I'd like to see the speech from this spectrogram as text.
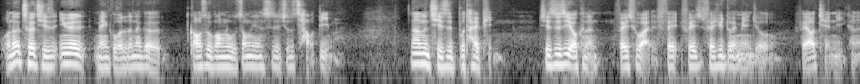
我那个车其实因为美国的那个高速公路中间是就是草地嘛，那那其实不太平，其实是有可能飞出来，飞飞飞去对面就飞到田里，可能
